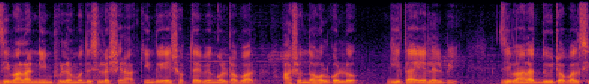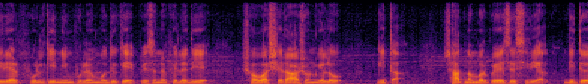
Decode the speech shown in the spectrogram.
জি বাংলার নিম ফুলের মধ্যে ছিল সেরা, কিন্তু এই সপ্তাহে বেঙ্গল টপার আসন দখল করল গীতা এলএলবি জি বাংলার দুই টপাল সিরিয়াল ফুলকি নিম ফুলের মধুকে পেছনে ফেলে দিয়ে সবার সেরা আসন গেল গীতা। সাত নম্বর পেয়েছে সিরিয়াল, দ্বিতীয়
